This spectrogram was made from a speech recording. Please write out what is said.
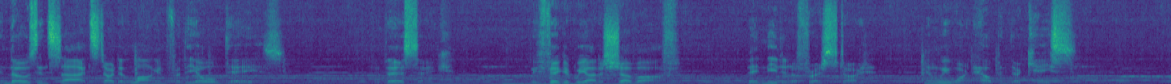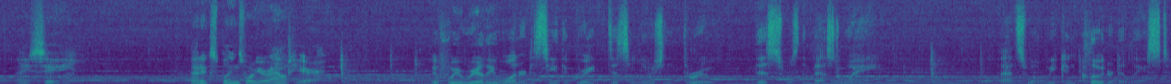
and those inside started longing for the old days. For their sake, we figured we ought to shove off. They needed a fresh start, and we weren't helping their case. I see. That explains why you're out here. If we really wanted to see the Great Dissolution through, this was the best way. That's what we concluded, at least.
